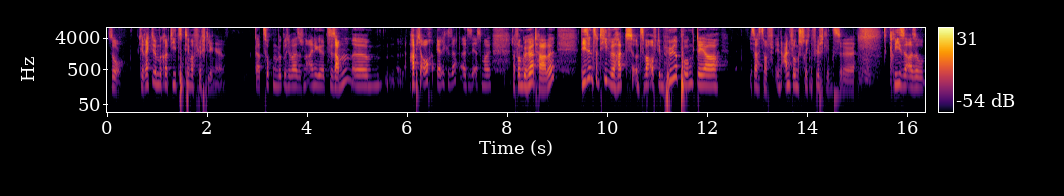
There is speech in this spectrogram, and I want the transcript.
So, direkte Demokratie zum Thema Flüchtlinge. Da zucken möglicherweise schon einige zusammen. Ähm, habe ich auch, ehrlich gesagt, als ich das erste Mal davon gehört habe. Diese Initiative hat, und zwar auf dem Höhepunkt der, ich sage es mal in Anführungsstrichen, Flüchtlingskrise, also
